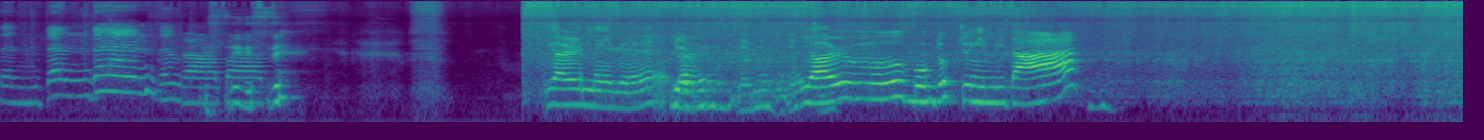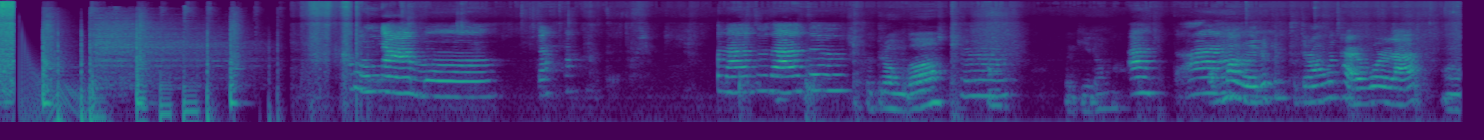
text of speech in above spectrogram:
딴딴딴딴. 글쎄 열매를 열무 열무 목욕. 열무 목욕 중입니다. 부드러운 거 음. 여기 이런 거. 엄마 왜 이렇게 부드러운 거 잘 골라? 어.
